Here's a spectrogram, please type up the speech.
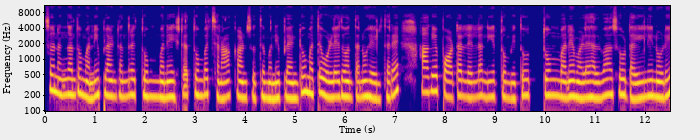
ಸೊ ನನಗಂತೂ ಮನಿ ಪ್ಲ್ಯಾಂಟ್ ಅಂದರೆ ತುಂಬಾ ಇಷ್ಟ. ತುಂಬ ಚೆನ್ನಾಗಿ ಕಾಣಿಸುತ್ತೆ ಮನಿ ಪ್ಲ್ಯಾಂಟು ಮತ್ತು ಒಳ್ಳೆಯದು ಅಂತಲೂ ಹೇಳ್ತಾರೆ. ಹಾಗೆ ಪಾಟಲ್ಲೆಲ್ಲ ನೀರು ತುಂಬಿತ್ತು. ತುಂಬಾ ಮಳೆ ಅಲ್ವಾ? ಸೊ ಡೈಲಿ ನೋಡಿ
